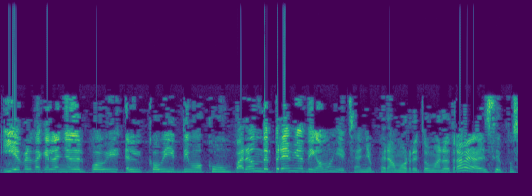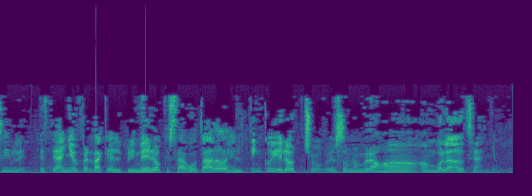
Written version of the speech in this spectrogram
y es verdad que el año del COVID, dimos como un parón de premios, digamos, y este año esperamos retomar otra vez, a ver si es posible. Este año es verdad que el primero que se ha agotado es el 5 y el 8. Esos números han volado este año.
